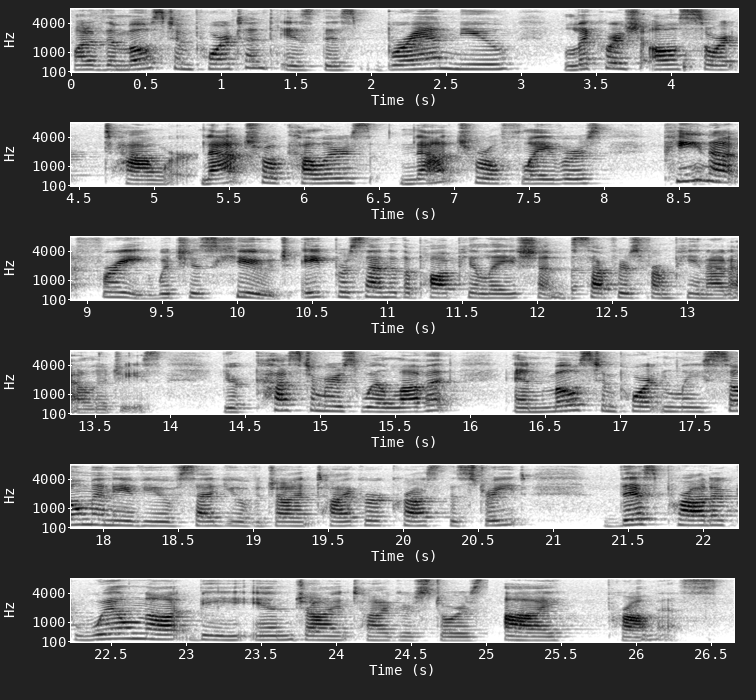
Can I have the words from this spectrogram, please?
One of the most important is this brand new licorice all sort tower. Natural colors, natural flavors, peanut free, which is huge. 8% of the population suffers from peanut allergies. Your customers will love it. And most importantly, so many of you have said you have a giant tiger across the street. This product will not be in Giant Tiger stores, I promise.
